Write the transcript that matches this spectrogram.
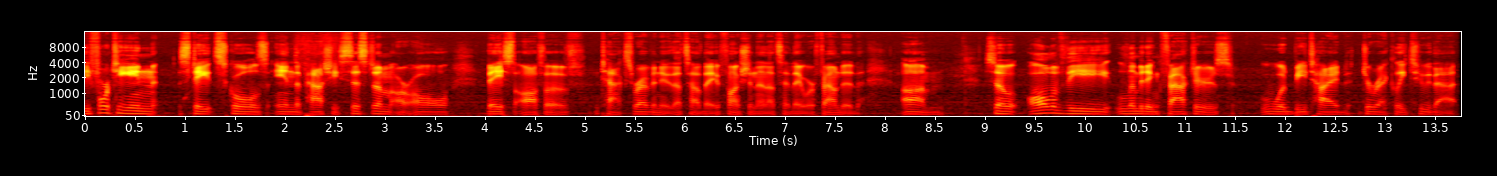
the 14 state schools in the PASSHE system are all based off of tax revenue. That's how they function and that's how they were founded. Um, so all of the limiting factors would be tied directly to that.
